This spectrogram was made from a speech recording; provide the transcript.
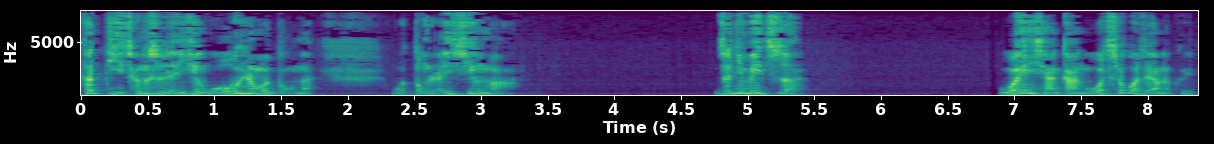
它底层是人性，我为什么懂呢？我懂人性嘛。这你没治，我以前干过，我吃过这样的亏，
